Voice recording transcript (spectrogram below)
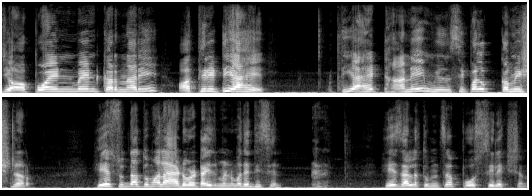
जी अपॉइंटमेंट करणारी ऑथॉरिटी आहे ती आहे ठाणे म्युन्सिपल कमिशनर हे सुद्धा तुम्हाला ॲडव्हर्टाइजमेंटमध्ये दिसेल. हे झालं तुमचं पोस्ट सिलेक्शन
